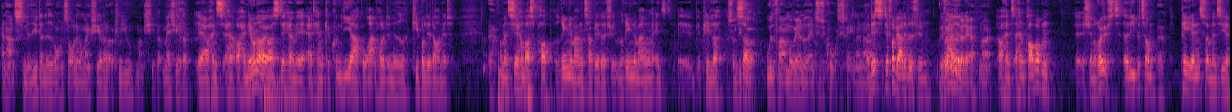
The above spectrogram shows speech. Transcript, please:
han har en smedje dernede, hvor han står og laver manchetter og knive. Manchetter, machetter. ja og, han, han, og han nævner jo også det her med, at han kan kun lige akkurat holde det nede, keep a lid on it. Ja. Og man ser ham også pop rimelig mange tabletter i filmen, rimelig mange øh, piller. Som vi går ud fra må være noget antipsykotisk af en eller anden Og det, det får vi aldrig ved i filmen. Vi får ikke vide, hvad det er. Nej. Og han, han popper dem øh, generøst, ad libitum, ja. PN, som man siger.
